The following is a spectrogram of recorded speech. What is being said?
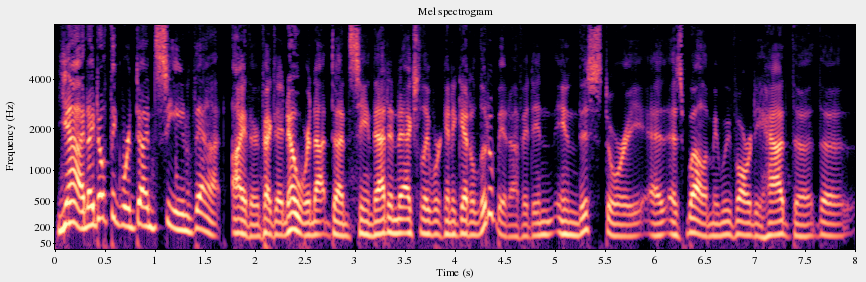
Yeah, and I don't think we're done seeing that either. In fact, I know we're not done seeing that, and actually, we're going to get a little bit of it in in this story as, as well. I mean, we've already had the the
